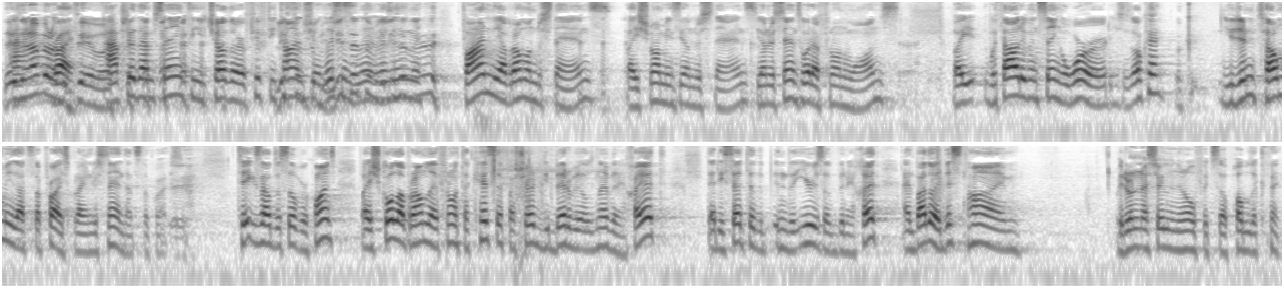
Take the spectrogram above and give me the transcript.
There's a Ah, number on right. the table. After them saying to each other 50 Listen times, to me, listen, listen to me, listen, listen to me. Finally, Avraham understands. Vayishma means he understands. He understands what Ephron wants. But without even saying a word, he says, okay. Okay. You didn't tell me that's the price, but I understand that's the price. Takes out the silver coins. Vayishkol Abraham le'Ephron takesef asher diber be'oznei bnei Chayet, that he said to the, in the ears of Bnei Chet. And by the way, this time, we don't necessarily know if it's a public thing.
